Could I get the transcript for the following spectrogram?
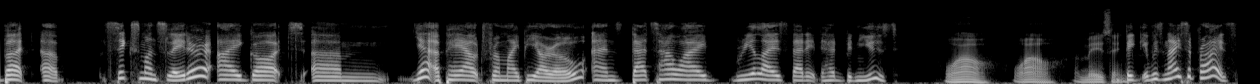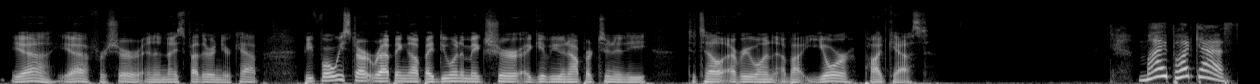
But uh, six months later, I got um, yeah a payout from my PRO, and that's how I realized that it had been used. Wow. Wow. Amazing. Big, it was a nice surprise. Yeah, yeah, for sure. And a nice feather in your cap. Before we start wrapping up, I do want to make sure I give you an opportunity to tell everyone about your podcast. My podcast,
